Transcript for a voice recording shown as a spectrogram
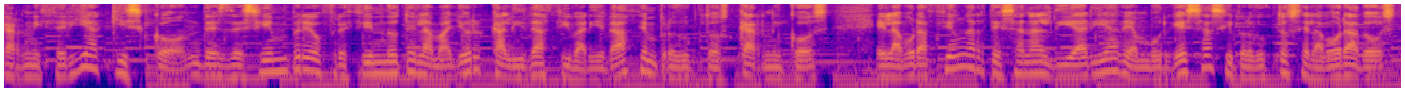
Carnicería Quisco, desde siempre ofreciéndote la mayor calidad y variedad en productos cárnicos, elaboración artesanal diaria de hamburguesas y productos elaborados,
